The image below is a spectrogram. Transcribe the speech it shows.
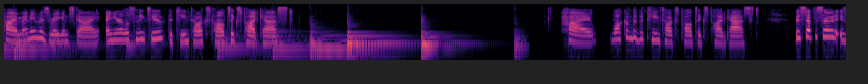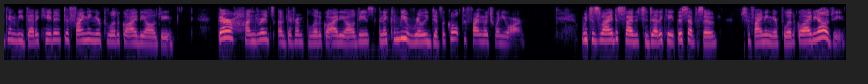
Hi, my name is Reagan Sky, and you're listening to the Teen Talks Politics Podcast. Hi, welcome to the Teen Talks Politics Podcast. This episode is going to be dedicated to finding your political ideology. There are hundreds of different political ideologies, and it can be really difficult to find which one you are, which is why I decided to dedicate this episode to finding your political ideology.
